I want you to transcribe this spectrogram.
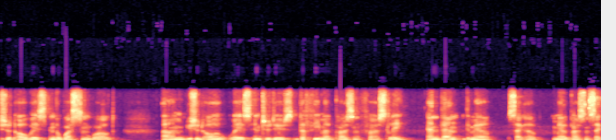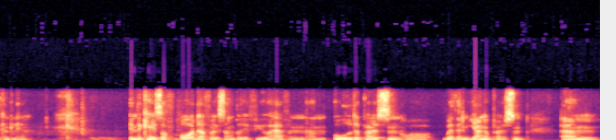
you should always, in the Western world, um, you should always introduce the female person firstly, and then the male sec- uh, male person secondly. In the case of order, for example, if you have an um, older person or with a younger person, um,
